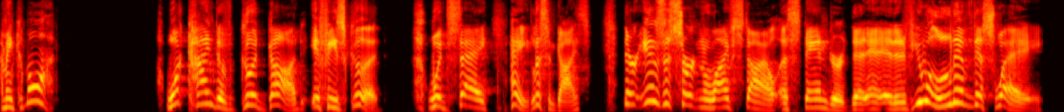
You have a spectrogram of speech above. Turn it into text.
I mean, come on. What kind of good God, if he's good, would say, hey, listen, guys, there is a certain lifestyle, a standard that if you will live this way,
